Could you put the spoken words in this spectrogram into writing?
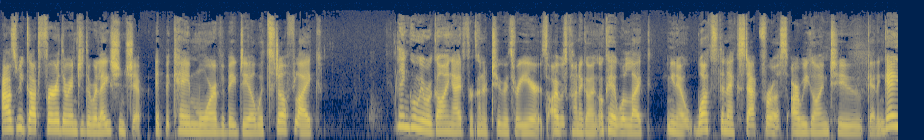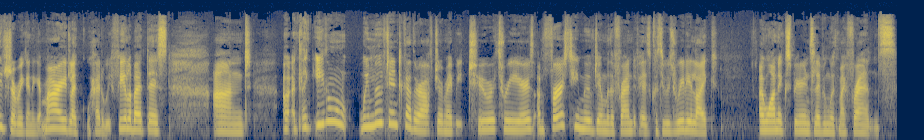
as we got further into the relationship, it became more of a big deal with stuff like, I think when we were going out for kind of two or three years, I was kind of going, okay, well, like, you know, what's the next step for us? Are we going to get engaged? Are we going to get married? Like, how do we feel about this? And uh, like, even we moved in together after maybe two or three years. And first, he moved in with a friend of his because he was really like, I want to experience living with my friends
